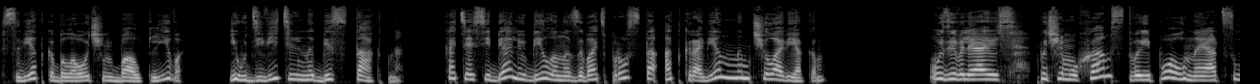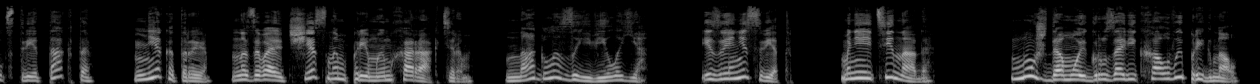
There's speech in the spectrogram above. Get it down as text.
Светка была очень болтлива и удивительно бестактна хотя себя любила называть просто откровенным человеком. Удивляюсь, почему хамство и полное отсутствие такта некоторые называют честным прямым характером, нагло заявила я. «Извини, Свет, мне идти надо. Муж домой грузовик халвы пригнал.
